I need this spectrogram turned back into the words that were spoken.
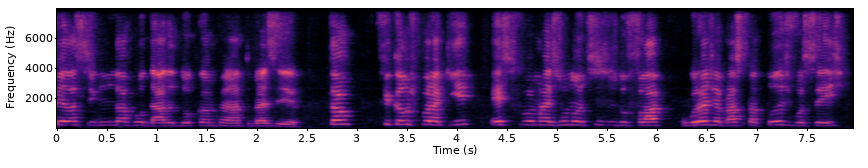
pela segunda rodada do Campeonato Brasileiro. Então, ficamos por aqui. Esse foi mais um Notícias do Fla. Um grande abraço para todos vocês.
